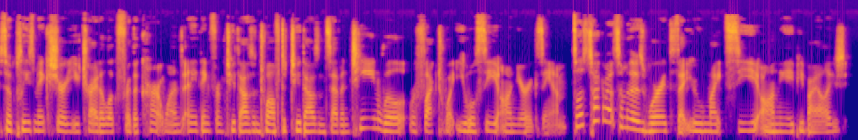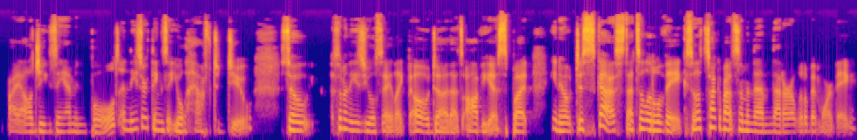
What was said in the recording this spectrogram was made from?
So, please make sure you try to look for the current ones. Anything from 2012 to 2017 will reflect what you will see on your exam. So, let's talk about some of those words that you might see on the AP biology biology exam in bold and these are things that you'll have to do so some of these you'll say like oh duh that's obvious but you know discuss that's a little vague. So let's talk about some of them that are a little bit more vague.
